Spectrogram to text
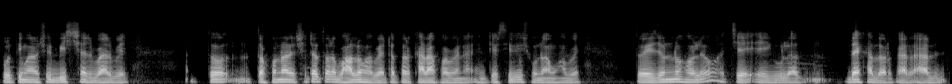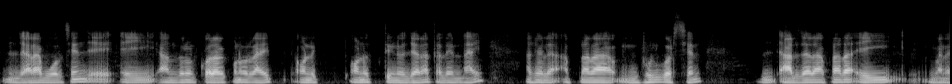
প্রতি মানুষের বিশ্বাস বাড়বে। তো তখন আর সেটা তো আর ভালো হবে, এটা তো আর খারাপ হবে না এনটিএসসিরই সুনাম হবে। তো এই জন্য হলেও হচ্ছে এইগুলা দেখা দরকার। আর যারা বলছেন যে এই আন্দোলন করার কোনো রাইট অনুত্তীর্ণ যারা, তাদের নাই। আসলে আপনারা ভুল করছেন। আর যারা আপনারা এই মানে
